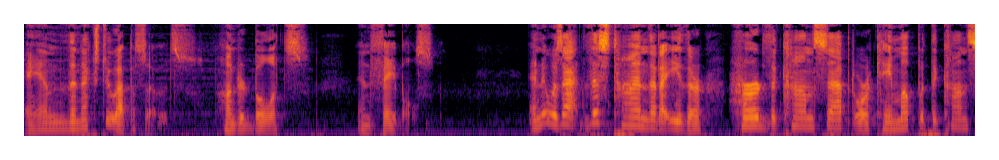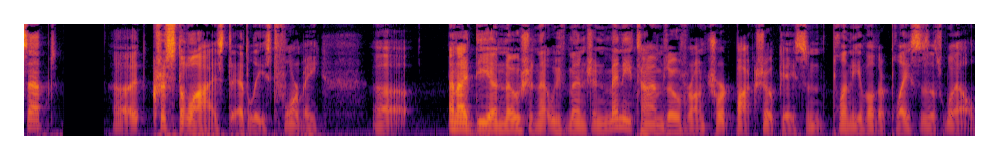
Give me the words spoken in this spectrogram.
and the next two episodes, 100 Bullets and fables. And it was at this time that I either heard the concept or came up with the concept, uh, it crystallized, at least for me, uh, an idea, notion that we've mentioned many times over on Shortbox Showcase and plenty of other places as well.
